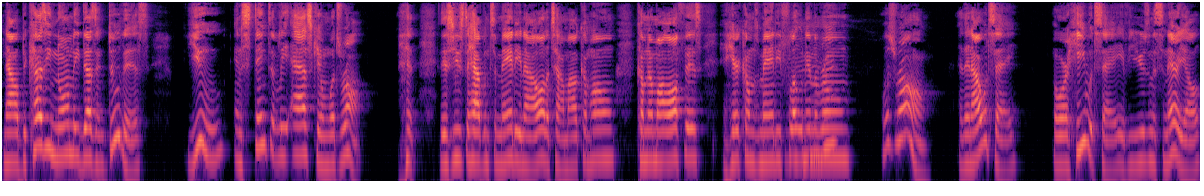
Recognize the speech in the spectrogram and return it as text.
Now, because he normally doesn't do this, you instinctively ask him what's wrong. this used to happen to Mandy and I all the time. I'll come home, come to my office, and here comes Mandy floating in the Mhm. room. What's wrong? And then I would say, or he would say, if you're using the scenario,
